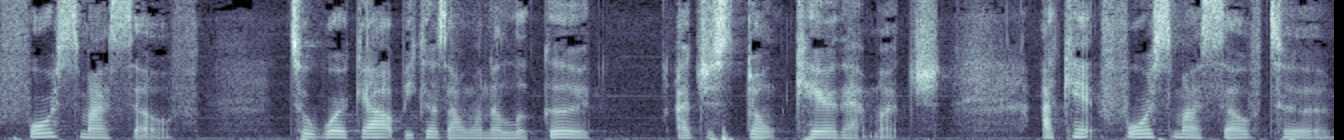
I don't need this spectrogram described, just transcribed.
force myself to work out because I want to look good. I just don't care that much. I can't force myself to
